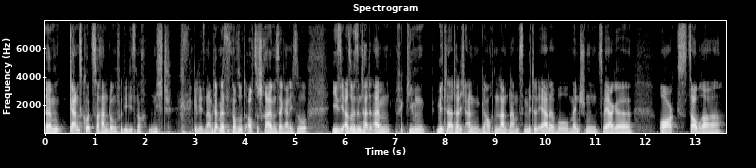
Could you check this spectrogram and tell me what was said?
Ähm, ganz kurz zur Handlung, für die, die es noch nicht gelesen haben. Ich habe mir das jetzt mal versucht aufzuschreiben, ist ja gar nicht so easy. Also wir sind halt in einem fiktiven, mittelalterlich angehauchten Land namens Mittelerde, wo Menschen, Zwerge, Orks, Zauberer,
